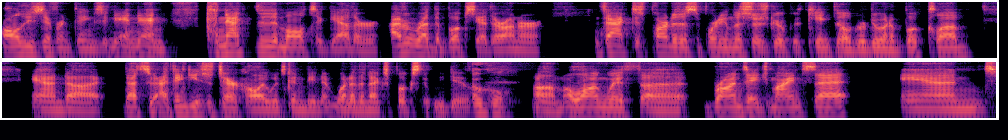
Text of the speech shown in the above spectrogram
all these different things and, and, and connected them all together. I haven't read the books yet. They're on our in fact as part of the supporting listeners group with king pilled we're doing a book club and uh, that's i think esoteric hollywood's going to be one of the next books that we do. Oh cool. Um, along with uh, bronze age mindset and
